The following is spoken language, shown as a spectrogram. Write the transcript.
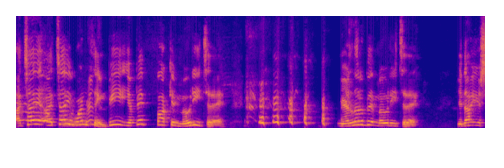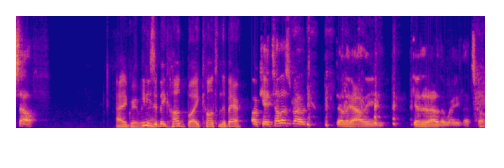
I tell you I tell you one thing. B you're a bit fucking moody today. you're a little bit moody today. You're not yourself. I agree with you. He needs that. a big hug by Carlton the Bear. Okay, tell us about Dele Alli and get it out of the way. Let's go.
